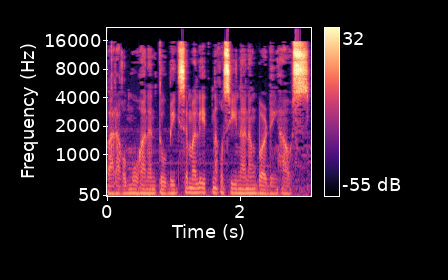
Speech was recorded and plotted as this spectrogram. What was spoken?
para kumuha ng tubig sa maliit na kusina ng boarding house.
